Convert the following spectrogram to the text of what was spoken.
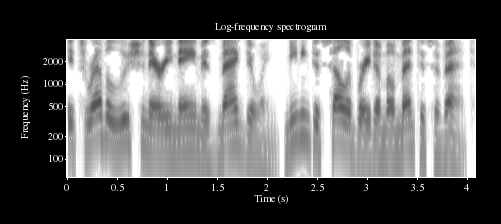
Its revolutionary name is Magdiwang, meaning to celebrate a momentous event.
